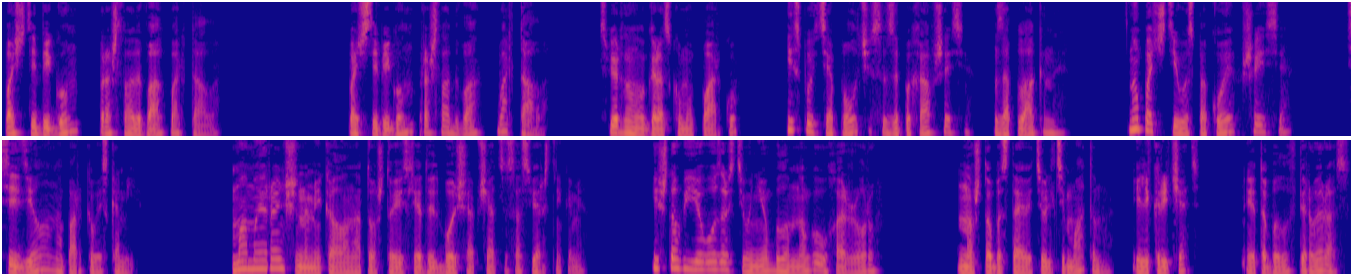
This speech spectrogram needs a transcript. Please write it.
почти бегом прошла два квартала. Почти бегом прошла два квартала, свернула к городскому парку и спустя полчаса запыхавшаяся, заплаканная, но почти успокоившаяся, сидела на парковой скамье. Мама и раньше намекала на то, что ей следует больше общаться со сверстниками, и что в ее возрасте у нее было много ухажеров. Но чтобы ставить ультиматумы или кричать, это было в первый раз.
